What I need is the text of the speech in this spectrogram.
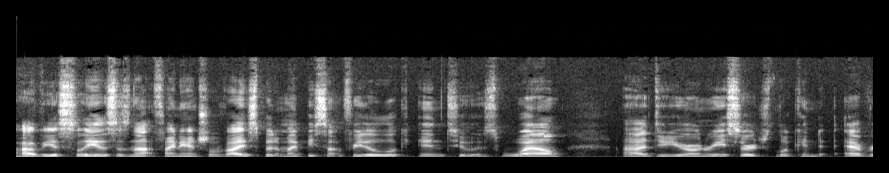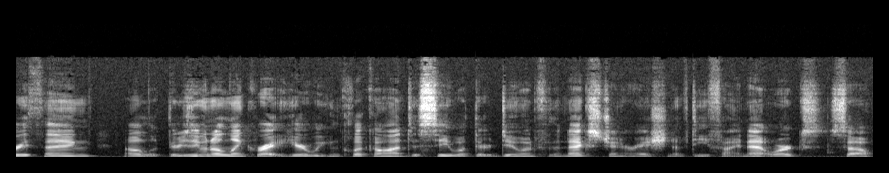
obviously, this is not financial advice, but it might be something for you to look into as well. Uh, do your own research, look into everything. Oh, look, there's even a link right here we can click on to see what they're doing for the next generation of DeFi networks. So,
